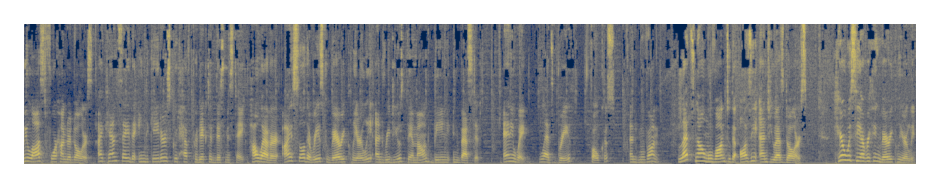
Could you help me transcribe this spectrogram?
We lost $400. I can't say the indicators could have predicted this mistake. However, I saw the risk very clearly and reduced the amount being invested. Anyway, let's breathe, focus, and move on. Let's now move on to the Aussie and US dollars. Here we see everything very clearly.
